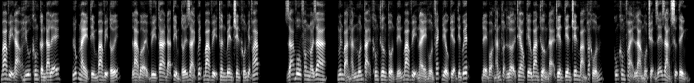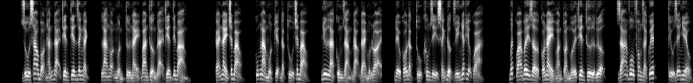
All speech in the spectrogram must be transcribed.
Ba vị đạo hữu không cần đa lễ, lúc này tìm ba vị tới, là bởi vì ta đã tìm tới giải quyết ba vị thân bên trên khốn biện pháp. Giã vô phong nói ra, nguyên bản hắn muốn tại không thương tổn đến ba vị này hồn phách điều kiện tiên quyết, để bọn hắn thuận lợi theo kêu ban thưởng đại tiên tiên trên bảng thoát khốn, cũng không phải là một chuyện dễ dàng sự tình dù sao bọn hắn đại thiên tiên danh lệch là ngọn nguồn từ này ban thưởng đại thiên tiên bảng. Cái này chất bảo cũng là một kiện đặc thù chất bảo, như là cùng giảng đạo đài một loại, đều có đặc thù không gì sánh được duy nhất hiệu quả. Bất quá bây giờ có này hoàn toàn mới thiên thư lực lượng giã vô phong giải quyết tựu dễ nhiều.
